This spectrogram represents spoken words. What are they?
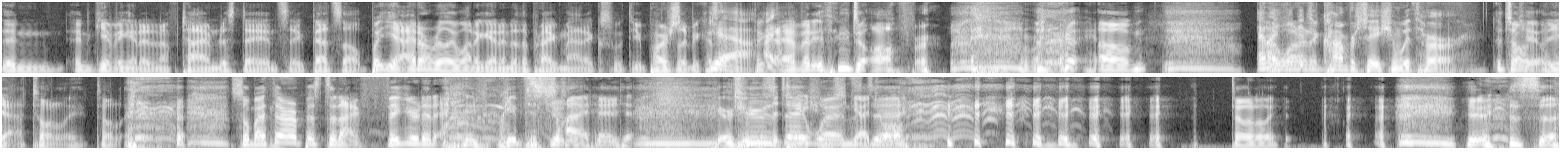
and and giving it enough time to stay in sync that's all but yeah i don't really want to get into the pragmatics with you partially because i Yeah, don't think i, I- have anything to offer um And I, think wanted it's a conversation with her. Totally, yeah, totally, totally. so my therapist and I figured it out. We've decided. Here's your Tuesday, visitation Wednesday. schedule. totally. Here's uh,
